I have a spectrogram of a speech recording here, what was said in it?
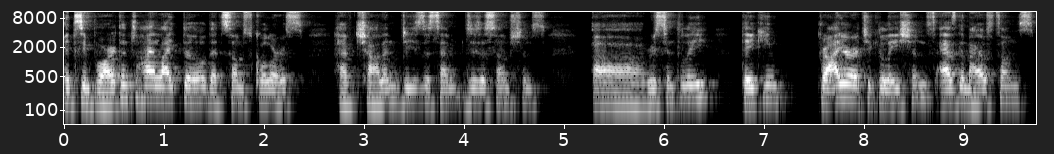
It's important to highlight, though, that some scholars have challenged these, these assumptions uh, recently, taking prior articulations as the milestones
